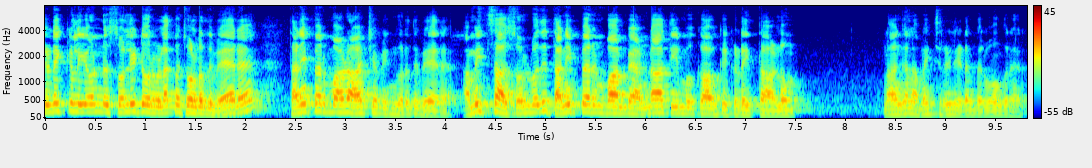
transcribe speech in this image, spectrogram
கிடைக்கலையோன்னு சொல்லிட்டு ஒரு விளக்கம் சொல்றது வேற தனிப்பெரும்பான்மை ஆட்சி அமைக்குங்கிறது வேற. அமித்ஷா சொல்வது தனிப்பெரும்பான்மை அண்ணா திமுகவுக்கு கிடைத்தாலும் நாங்கள் அமைச்சர்கள் இடம்பெறுவோங்கிறார்.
